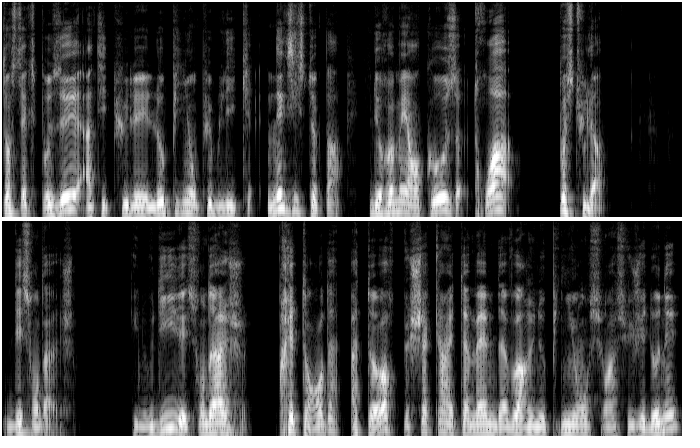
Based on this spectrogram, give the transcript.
dans cet exposé intitulé L'opinion publique n'existe pas, il remet en cause trois postulats des sondages. Il nous dit les sondages prétendent, à tort, que chacun est à même d'avoir une opinion sur un sujet donné.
